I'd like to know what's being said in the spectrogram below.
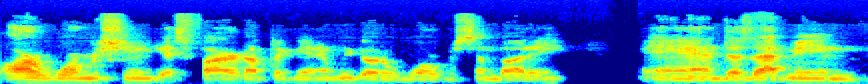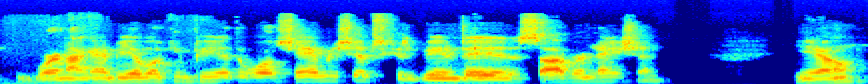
our war machine gets fired up again and we go to war with somebody and does that mean we're not going to be able to compete at the World Championships because we invaded a sovereign nation? You know,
